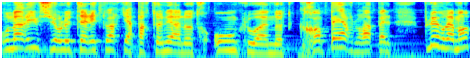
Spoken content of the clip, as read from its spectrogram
on arrive sur le territoire qui appartenait à notre oncle ou à notre grand-père, je me rappelle plus vraiment,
